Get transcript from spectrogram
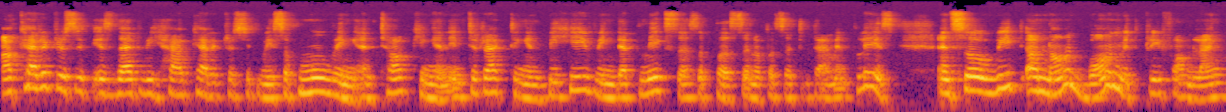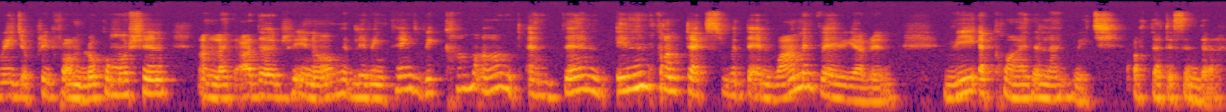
our characteristic is that we have characteristic ways of moving and talking and interacting and behaving that makes us a person of a certain time and place. And so we are not born with preformed language or preformed locomotion, unlike other, you know, living things. We come out and then in context with the environment where we are in, we acquire the language of that is in there.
